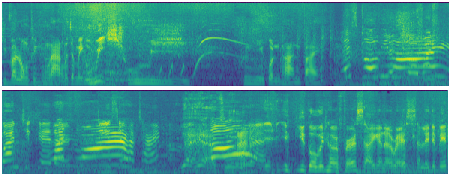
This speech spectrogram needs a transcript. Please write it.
คิดว่าลงถึงข้างล่างแล้วจะไม่อุ้ยชุยเพิ่งมีคนผ่านไป let's go พี่ Let's บ go อย one, one together. One Do more. you still have time? Yeah, yeah, absolutely. you, you go with her first I gonna rest a little bit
